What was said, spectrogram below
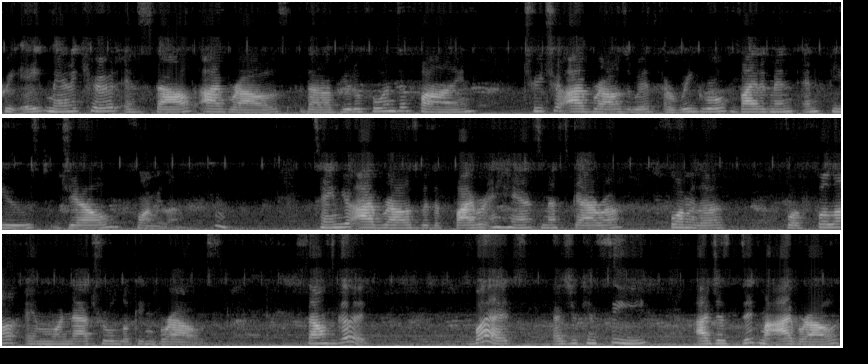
Create manicured and styled eyebrows that are beautiful and defined. Treat your eyebrows with a regrowth vitamin infused gel formula. Hmm. Tame your eyebrows with a fiber enhanced mascara formula for fuller and more natural looking brows. Sounds good. But as you can see, I just did my eyebrows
